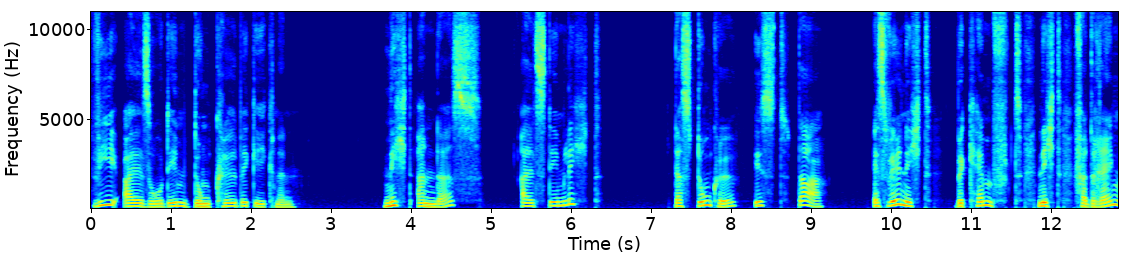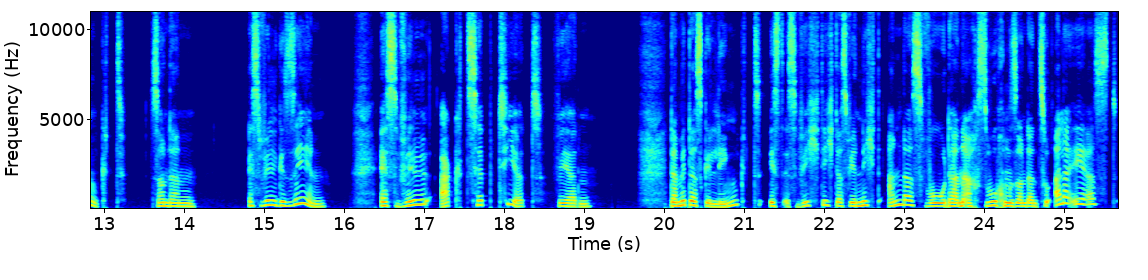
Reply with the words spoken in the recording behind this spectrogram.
Wie also dem Dunkel begegnen? Nicht anders als dem Licht. Das Dunkel ist da. Es will nicht bekämpft, nicht verdrängt, sondern es will gesehen, es will akzeptiert werden. Damit das gelingt, ist es wichtig, dass wir nicht anderswo danach suchen, sondern zuallererst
